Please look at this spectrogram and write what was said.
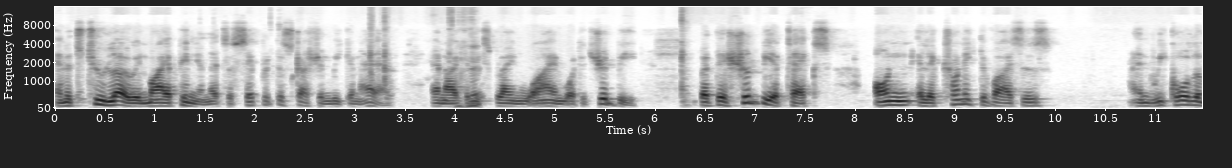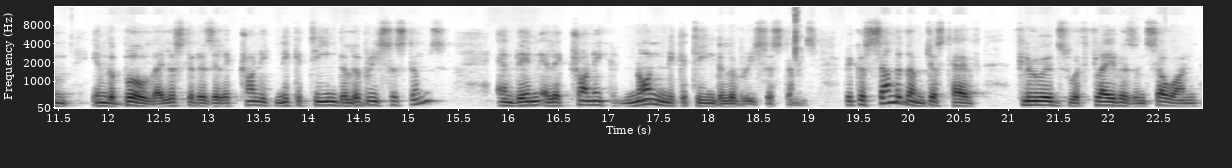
and it's too low, in my opinion, that's a separate discussion we can have, and I can okay. explain why and what it should be. But there should be a tax on electronic devices, and we call them in the bill, they're listed as electronic nicotine delivery systems and then electronic non nicotine delivery systems, because some of them just have fluids with flavors and so on,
